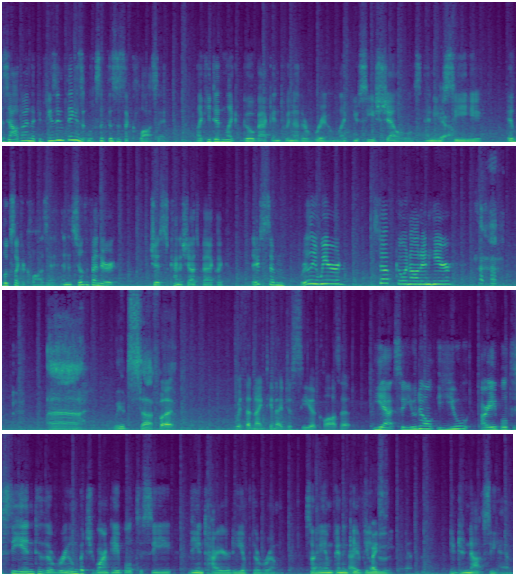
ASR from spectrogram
Zaldwin, the confusing thing is it looks like this is a closet. Like he didn't like go back into another room. Like you see shelves and you Yeah. see it looks like a closet. And the steel defender just kind of shouts back like there's some really weird stuff going on in here. Uh, weird stuff. But with a 19, I just see a closet. Yeah, so you don't you are able to see into the room, but you aren't able to see the entirety of the room. So I am gonna Alright, give do you I see him? you do not see him.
